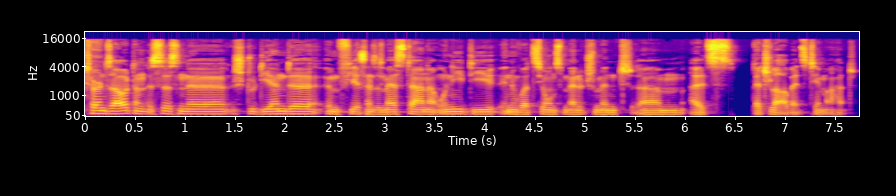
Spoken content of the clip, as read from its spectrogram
Turns out, dann ist es eine Studierende im vierten. Semester an der Uni, die Innovationsmanagement ähm, als Bachelorarbeitsthema hat.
